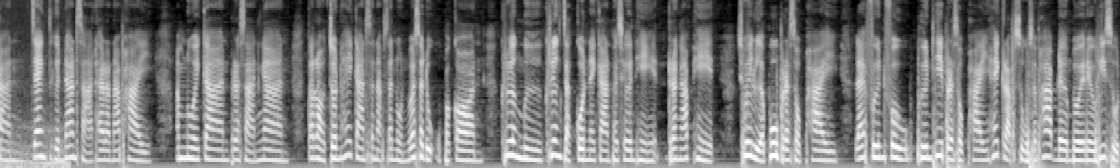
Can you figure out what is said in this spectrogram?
กัน แจ้งเตือนด้านสาธารณภัย อำนวยการประสานงาน ตลอดจนให้การสนับสนุนวัสดุอุปกรณ์ เครื่องมือเครื่องจักรกลในการเผชิญเหตุ ระงับเหตุช่วยเหลือผู้ประสบภัย และฟื้นฟูพื้นที่ประสบภัยให้กลับสู่สภาพเดิมโดยเร็วที่สุด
